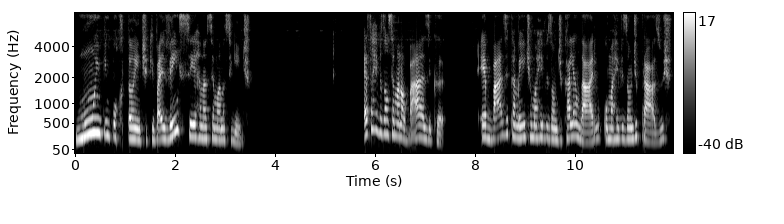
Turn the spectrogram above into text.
muito importante que vai vencer na semana seguinte. Essa revisão semanal básica é basicamente uma revisão de calendário, uma revisão de prazos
